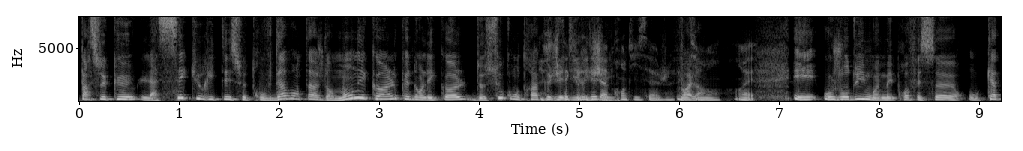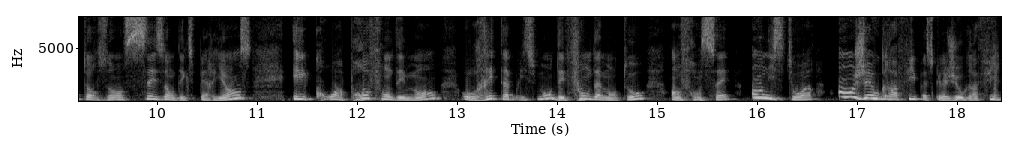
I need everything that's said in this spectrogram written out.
parce que la sécurité se trouve davantage dans mon école que dans l'école de sous-contrat que j'ai Sécurité dirigée. d'apprentissage, Voilà. Ouais. Et aujourd'hui, moi, mes professeurs ont 14 ans, 16 ans d'expérience et croient profondément au rétablissement des fondamentaux en français, en histoire, en géographie, parce que la géographie,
